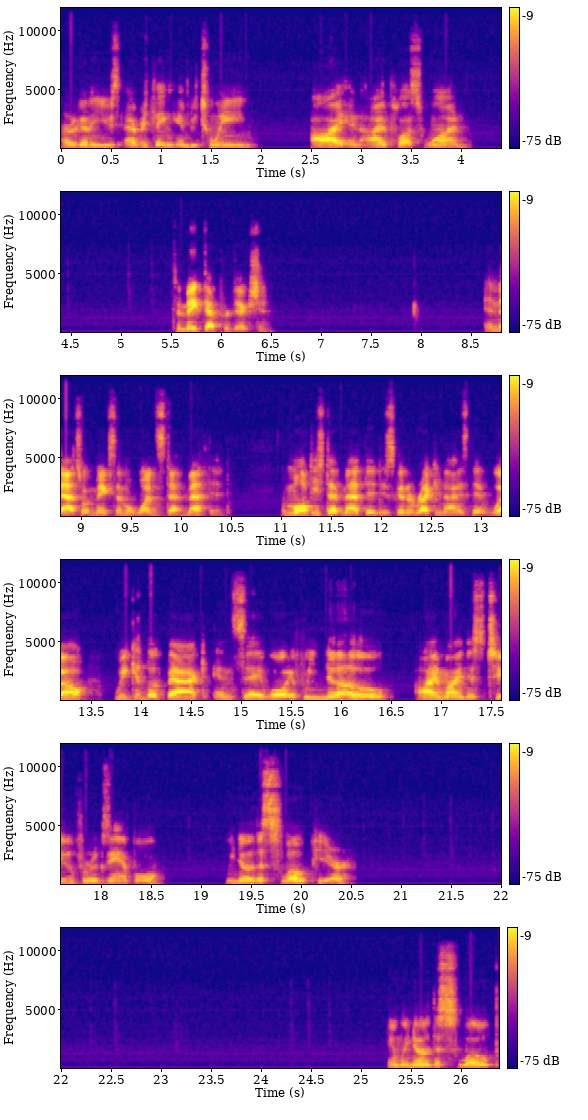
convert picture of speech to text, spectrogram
are going to use everything in between i and i plus 1 to make that prediction. And that's what makes them a one-step method. A multi-step method is going to recognize that, well, we could look back and say, well, if we know i minus 2, for example, we know the slope here, and we know the slope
